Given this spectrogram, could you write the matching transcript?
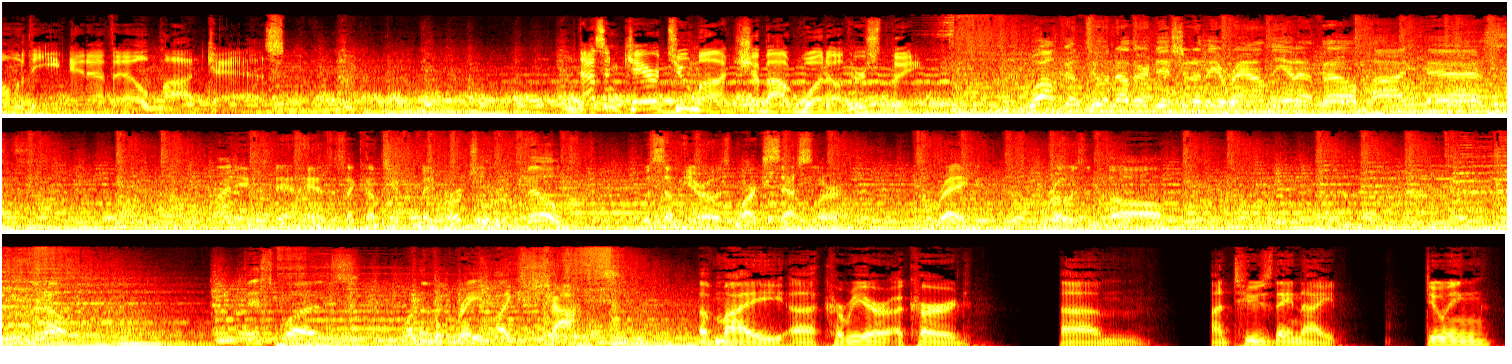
Around the NFL podcast. Doesn't care too much about what others think. Welcome to another edition of the Around the NFL podcast. My name is Dan Hanzus. I come to you from a virtual room filled with some heroes Marc Sessler, Gregg Rosenthal. You know, this was one of the great like shocks of my uh, career occurred um, on Tuesday night doing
